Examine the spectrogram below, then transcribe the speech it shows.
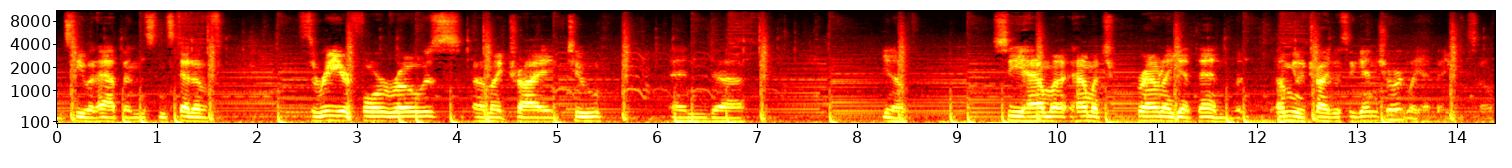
and see what happens. Instead of three or four rows, I might try two and, uh, you know, see how much how much brown I get then. But I'm gonna try this again shortly, I think. So,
